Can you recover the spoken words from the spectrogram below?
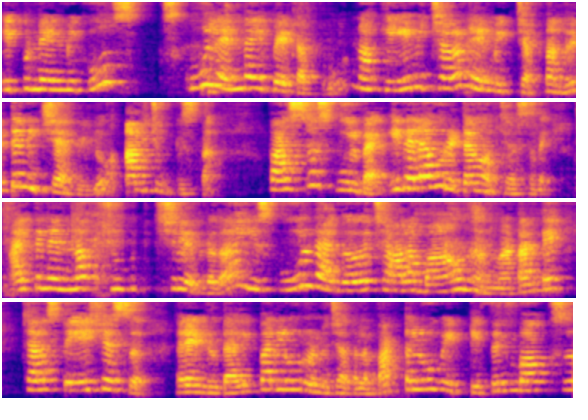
ఇప్పుడు నేను మీకు స్కూల్ ఎండ్ అయిపోయేటప్పుడు నాకు ఏమి ఇచ్చారో నేను మీకు చెప్తాను. రిటర్న్ ఇచ్చారు వీళ్ళు. అవి చూపిస్తాను ఫస్ట్ స్కూల్ బ్యాగ్. ఇది ఎలాగో రిటర్న్ వచ్చేస్తుంది. అయితే నేను నాకు చూపించలేదు కదా ఈ స్కూల్ బ్యాగ్ చాలా బాగుంది అనమాట అంటే చాలా స్పేషియస్ రెండు డైపర్లు రెండు జతల బట్టలు వీటి టిఫిన్ బాక్స్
